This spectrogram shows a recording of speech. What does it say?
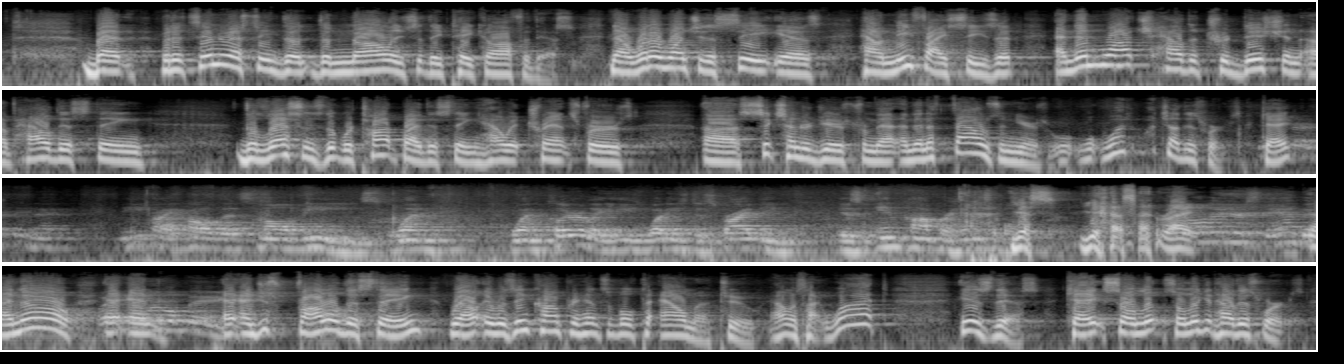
but, but it's interesting the, the knowledge that they take off of this. Now, what I want you to see is how Nephi sees it, and then watch how the tradition of how this thing, the lessons that were taught by this thing, how it transfers uh, 600 years from that, and then a thousand years. W- w- What? Watch how this works. Okay. interesting that Nephi called it small means when, when clearly he's, what he's describing is incomprehensible. Yes. Yes. Right. I don't understand this. I know, What is a and, and, and just follow this thing. Well, it was incomprehensible to Alma too. Alma's like, "What is this?" Okay, so look, so look at how this works.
